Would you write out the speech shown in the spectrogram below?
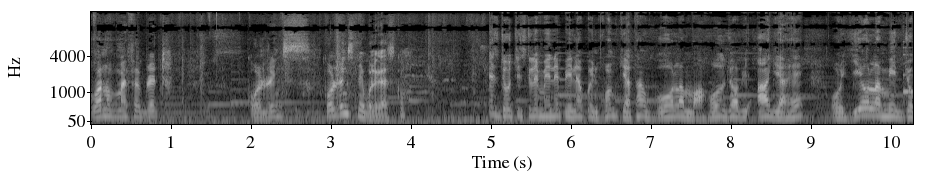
One of my favourite cold drinks cold drinks नहीं बोलेगा इसको। इस जो चीज़ के लिए मैंने पहले आपको इन्फॉर्म किया था वो वाला माहौल जो अभी आ गया है और ये वाला मीट जो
